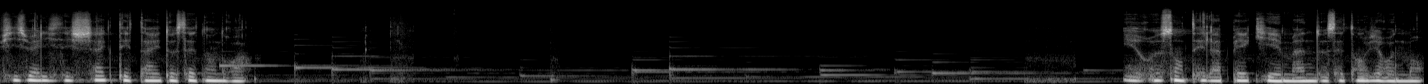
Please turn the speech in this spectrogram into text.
Visualisez chaque détail de cet endroit. et ressentez la paix qui émane de cet environnement.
